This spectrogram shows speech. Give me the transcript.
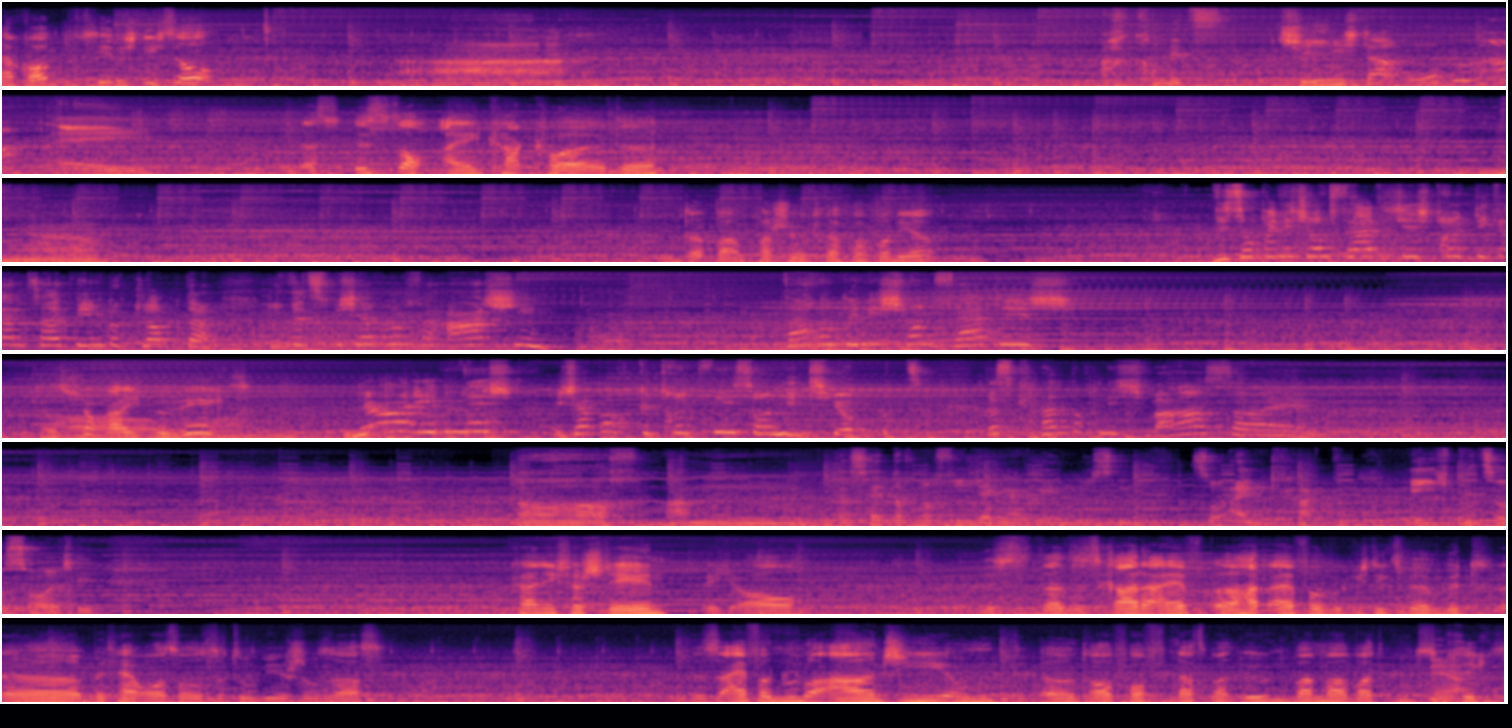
Na komm, zieh dich nicht so. Ah. Ach komm, jetzt chill nicht da oben ab, ey. Das ist doch ein Kack heute. Ja. Gut, das waren ein paar schöne Treffer von dir. Wieso bin ich schon fertig? Ich drück die ganze Zeit wie ein Bekloppter. Du willst mich ja wohl verarschen. Warum bin ich schon fertig? Du hast dich doch gar nicht bewegt. Ja, eben nicht. Ich habe auch gedrückt wie so ein Idiot. Das kann doch nicht wahr sein. Ach, Mann. Das hätte doch noch viel länger gehen müssen. So ein Kack. Ey, ich bin so salty. Kann ich verstehen. Ich auch. Das, das ist gerade einfach, äh, hat einfach wirklich nichts mehr mit, äh, mit Herausforderungen zu tun, wie du schon sagst. Das ist einfach nur noch RNG und äh, darauf hoffen, dass man irgendwann mal was Gutes Ja. kriegt.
